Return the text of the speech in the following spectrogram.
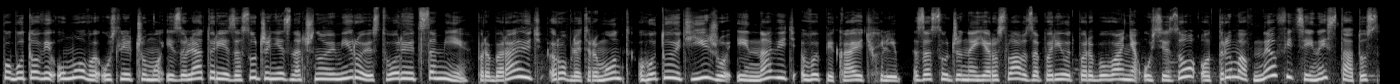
Побутові умови у слідчому ізоляторі засуджені значною мірою створюють самі, прибирають, роблять ремонт, готують їжу і навіть випікають хліб. Засуджений Ярослав за період перебування у СІЗО отримав неофіційний статус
